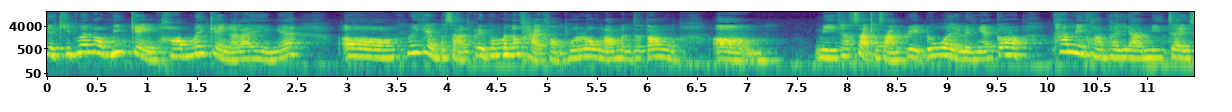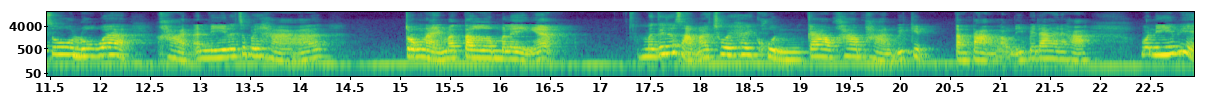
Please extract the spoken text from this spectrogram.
อย่าคิดว่าเราไม่เก่งคอมไม่เก่งอะไรอย่างเงี้ยเออไม่เก่งภาษาอังกฤษเพราะมันต้องขายของทั่วโลกเนาะมันจะต้องเออมีทักษะภาษาอังกฤษด้วยอะไรเงี้ยก็ถ้ามีความพยายามมีใจสู้รู้ว่าขาดอันนี้แล้วจะไปหาตรงไหนมาเติมอะไรอย่างเงี้ยมันก็จะสามารถช่วยให้คุณก้าวข้ามผ่านวิกฤต ต่างๆ เหล่านี้ไปได้นะคะ วันนี้พี่เอ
